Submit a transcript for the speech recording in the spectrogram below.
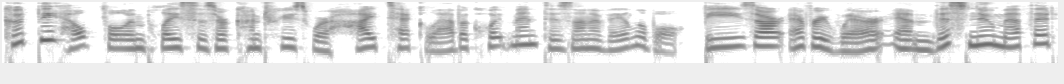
could be helpful in places or countries where high tech lab equipment is unavailable. Bees are everywhere, and this new method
